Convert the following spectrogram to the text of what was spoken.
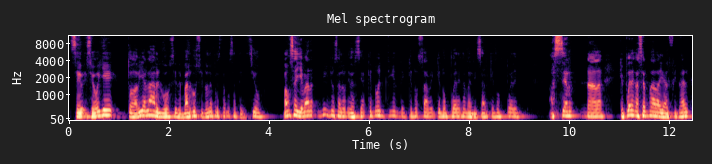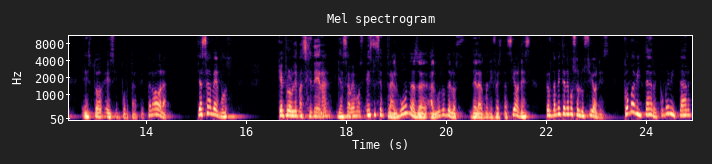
Se, se oye todavía largo, sin embargo, si no le prestamos atención, vamos a llevar niños a la universidad que no entienden, que no saben, que no pueden analizar, que no pueden hacer nada, que pueden hacer nada y al final esto es importante. Pero ahora, ya sabemos qué problemas generan, ya sabemos, esto es entre algunas, algunos de, los, de las manifestaciones, pero también tenemos soluciones. ¿Cómo evitar? ¿Cómo evitar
